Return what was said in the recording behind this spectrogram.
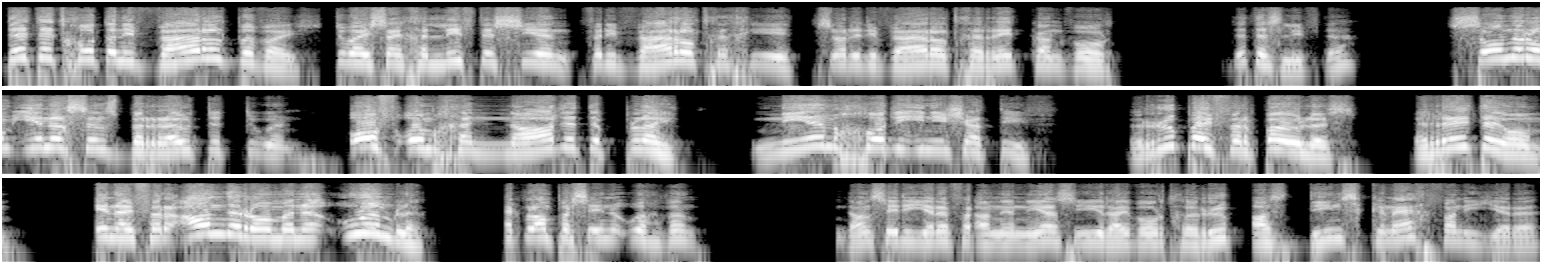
Dit het God aan die wêreld bewys toe hy sy geliefde seun vir die wêreld gegee het sodat die wêreld gered kan word. Dit is liefde. Sonder om enigsins berou te toon of om genade te pleit, neem God die inisiatief. Roep hy vir Paulus red hy hom en hy verander hom in 'n oomblik. Ek wil amper sê 'n oogwink. En dan sê die Here vir Ananias hier, hy word geroep as dienskneg van die Here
